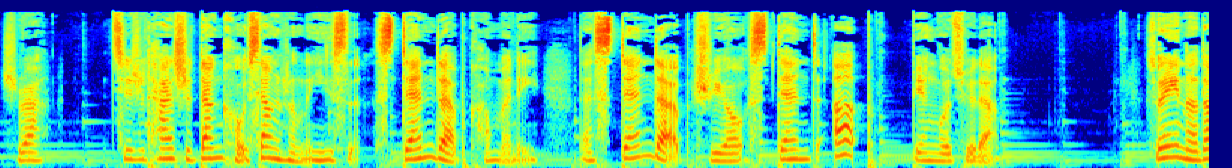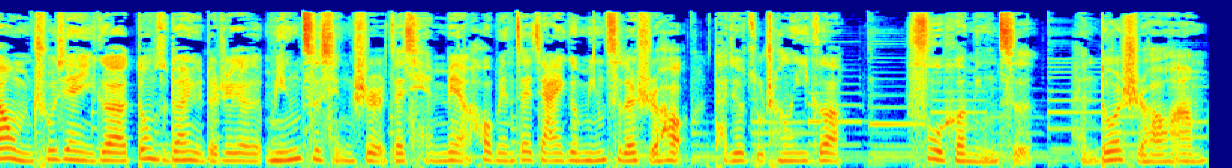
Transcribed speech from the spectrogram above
是吧？其实它是单口相声的意思，stand up comedy，但 stand up 是由 stand up 变过去的。所以呢，当我们出现一个动词短语的这个名词形式在前面，后边再加一个名词的时候，它就组成了一个复合名词。很多时候啊，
